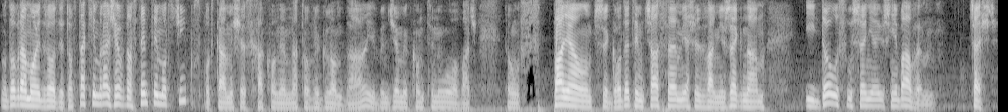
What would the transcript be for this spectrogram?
No dobra, moi drodzy, to w takim razie w następnym odcinku spotkamy się z Hakonem, na to wygląda i będziemy kontynuować tą wspaniałą przygodę. Tymczasem ja się z wami żegnam i do usłyszenia już niebawem. Cześć!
